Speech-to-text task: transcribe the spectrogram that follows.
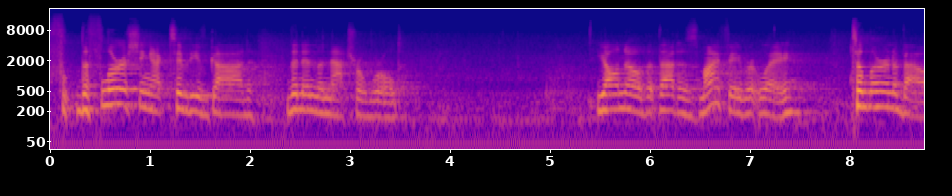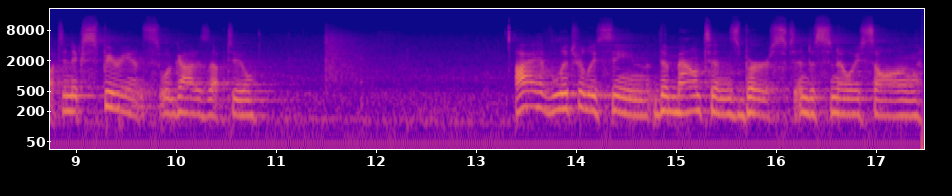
f- the flourishing activity of God than in the natural world. Y'all know that that is my favorite way to learn about and experience what God is up to. I have literally seen the mountains burst into snowy song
